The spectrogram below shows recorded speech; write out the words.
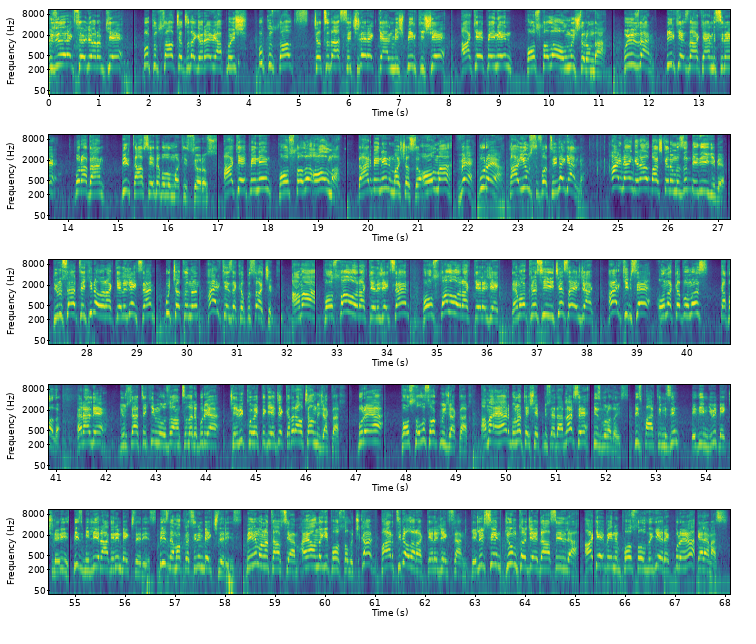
üzülerek söylüyorum ki bu kutsal çatıda görev yapmış, bu kutsal çatıda seçilerek gelmiş bir kişi AKP'nin postalı olmuş durumda. Bu yüzden bir kez daha kendisine buradan bir tavsiyede bulunmak istiyoruz. AKP'nin postalı olma, darbenin maşası olma ve buraya kayyum sıfatıyla gelme. Aynen genel başkanımızın dediği gibi. Gürsel Tekin olarak geleceksen bu çatının herkese kapısı açık. Ama postal olarak geleceksen postal olarak gelecek. Demokrasiyi içe sayacak. Her kimse ona kapımız kapalı. Herhalde Gürsel Tekin ve uzantıları buraya çevik kuvvetle gelecek kadar alçalmayacaklar. Buraya postalı sokmayacaklar. Ama eğer buna teşebbüs ederlerse biz buradayız. Biz partimizin dediğim gibi bekçileriyiz. Biz milli iradenin bekçileriyiz. Biz demokrasinin bekçileriyiz. Benim ona tavsiyem ayağındaki postalı çıkar. Partili olarak geleceksen gelirsin. Cumtacı edasıyla AKP'nin postalını giyerek buraya gelemez.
